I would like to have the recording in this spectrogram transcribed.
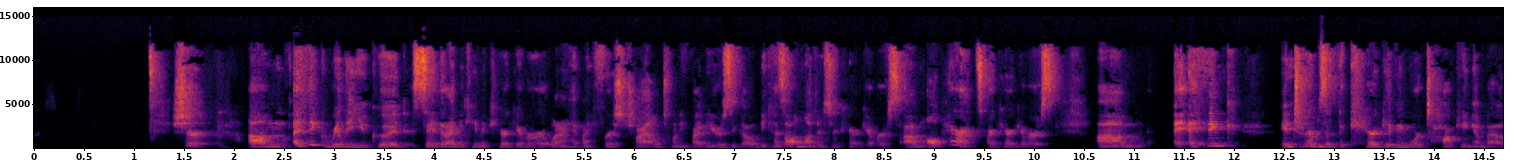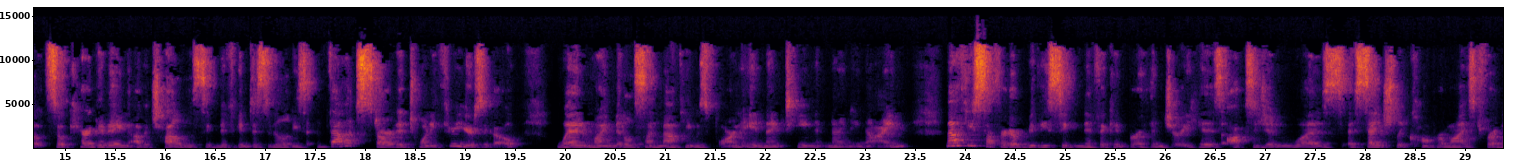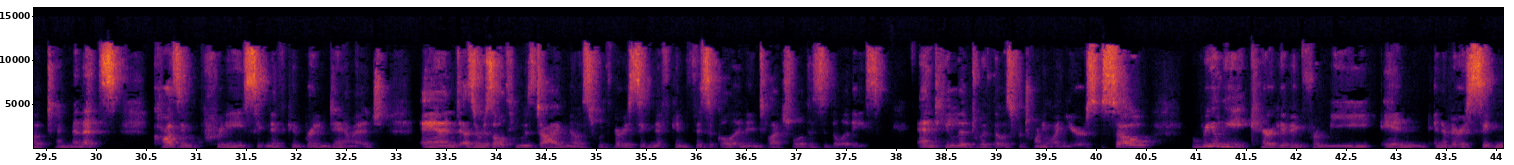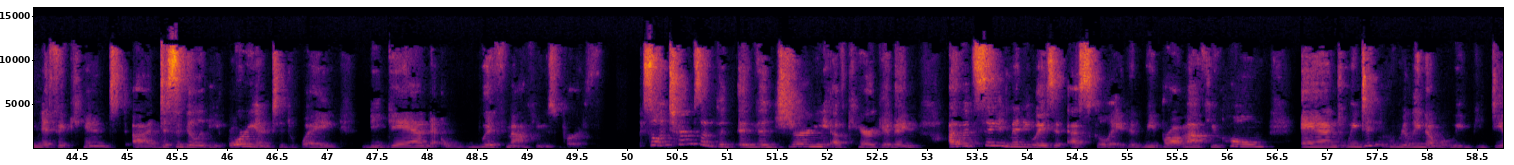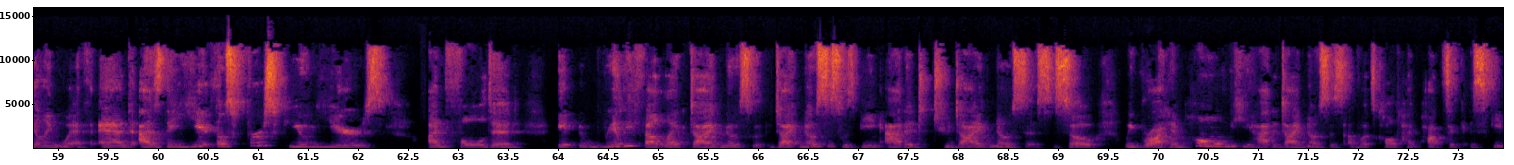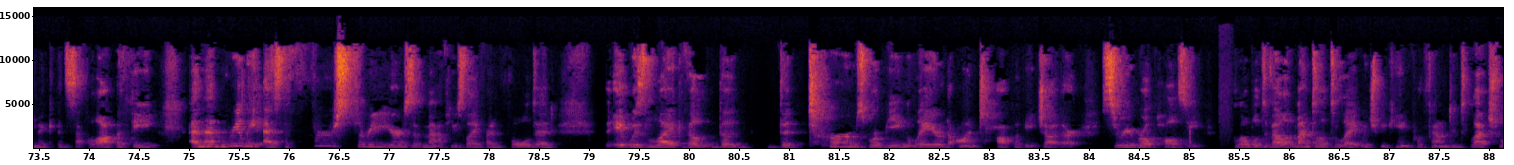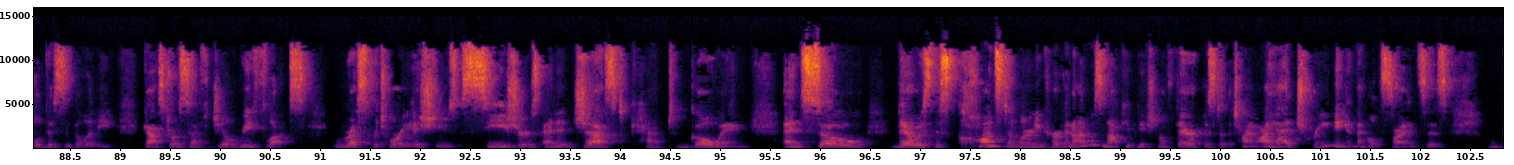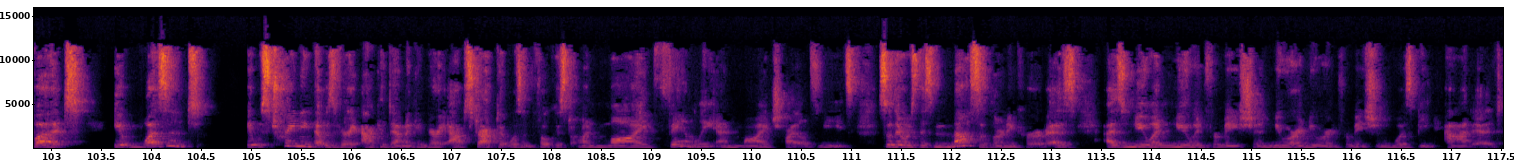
Sure. Um, I think really you could say that I became a caregiver when I had my first child 25 years ago because all mothers are caregivers, um, all parents are caregivers. Um, I, I think in terms of the caregiving we're talking about, so caregiving of a child with significant disabilities, that started 23 years ago when my middle son Matthew was born in 1999. Matthew suffered a really significant birth injury. His oxygen was essentially compromised for about 10 minutes, causing pretty significant brain damage. And as a result, he was diagnosed with very significant physical and intellectual disabilities. And he lived with those for 21 years. So really caregiving for me in, in a very significant uh, disability oriented way began with Matthew's birth. So, in terms of the, the journey of caregiving, I would say in many ways it escalated. We brought Matthew home and we didn't really know what we'd be dealing with. And as the year, those first few years unfolded, it really felt like diagnosis, diagnosis was being added to diagnosis. So we brought him home. He had a diagnosis of what's called hypoxic ischemic encephalopathy. And then, really, as the first three years of Matthew's life unfolded, it was like the, the, the terms were being layered on top of each other cerebral palsy, global developmental delay, which became profound intellectual disability, gastroesophageal reflux respiratory issues, seizures, and it just kept going. And so there was this constant learning curve. And I was an occupational therapist at the time. I had training in the health sciences, but it wasn't. It was training that was very academic and very abstract. It wasn't focused on my family and my child's needs. So there was this massive learning curve as as new and new information, newer and newer information was being added.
